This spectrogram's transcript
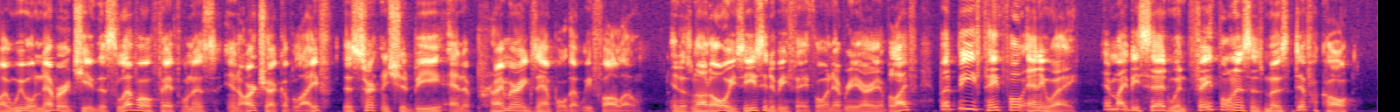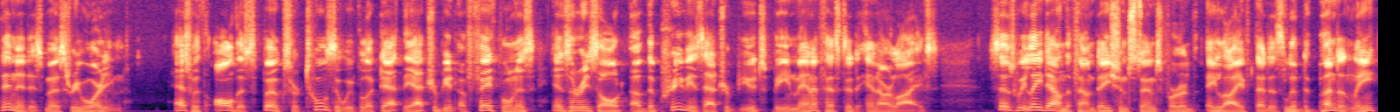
While we will never achieve this level of faithfulness in our trek of life, this certainly should be and a primary example that we follow. It is not always easy to be faithful in every area of life, but be faithful anyway. It might be said when faithfulness is most difficult, then it is most rewarding. As with all the spokes or tools that we've looked at, the attribute of faithfulness is a result of the previous attributes being manifested in our lives. As we lay down the foundation stones for a life that is lived abundantly,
